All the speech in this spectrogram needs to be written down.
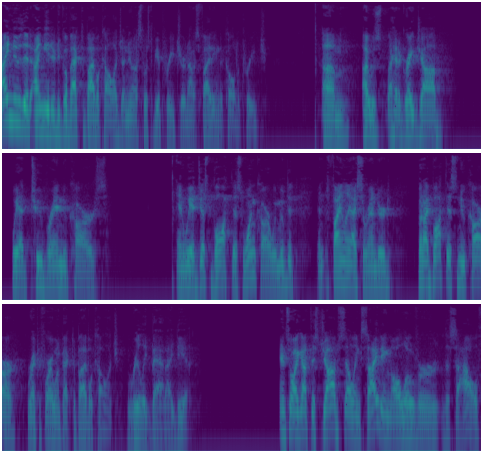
I knew that I needed to go back to Bible college. I knew I was supposed to be a preacher, and I was fighting the call to preach. Um, I was I had a great job. We had two brand new cars, and we had just bought this one car. We moved it, and finally I surrendered. But I bought this new car right before I went back to Bible college. Really bad idea. And so I got this job selling siding all over the South.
